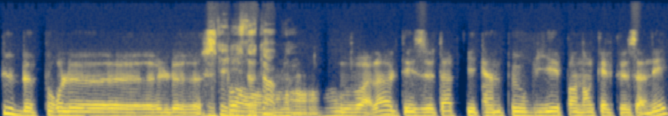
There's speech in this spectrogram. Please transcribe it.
pub pour le, le, sport. Tennis de table. voilà, le tennis de table qui était un peu oublié pendant quelques années.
